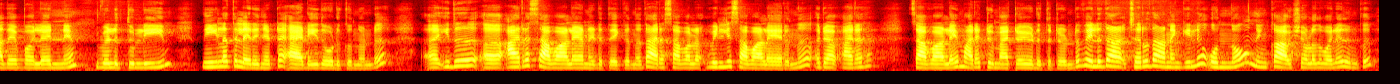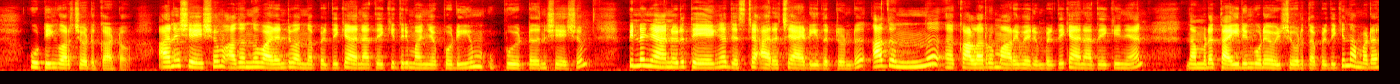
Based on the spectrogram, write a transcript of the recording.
അതേപോലെ തന്നെ വെളുത്തുള്ളിയും നീളത്തിലരിഞ്ഞിട്ട് ആഡ് ചെയ്ത് കൊടുക്കുന്നുണ്ട്. ഇത് അര സവാളയാണ് എടുത്തേക്കുന്നത്. അര സവാള വലിയ സവാളയായിരുന്നു. ഒരു അര സവാളയും അര ടൊമാറ്റോയും എടുത്തിട്ടുണ്ട്. വലുതാ ചെറുതാണെങ്കിൽ ഒന്നോ നിങ്ങൾക്ക് ആവശ്യമുള്ളതുപോലെ നിങ്ങൾക്ക് കൂട്ടിയും കുറച്ചും എടുക്കാം കേട്ടോ. അതിനുശേഷം അതൊന്ന് വഴണ്ട് വന്നപ്പോഴത്തേക്ക് അതിനകത്തേക്ക് ഇത്തിരി മഞ്ഞൾപ്പൊടിയും ഉപ്പും ഇട്ടതിന് ശേഷം പിന്നെ ഞാനൊരു തേങ്ങ ജസ്റ്റ് അരച്ച് ആഡ് ചെയ്തിട്ടുണ്ട്. അതൊന്ന് കളറ് മാറി വരുമ്പോഴത്തേക്ക് അതിനകത്തേക്ക് ഞാൻ നമ്മുടെ തൈരും കൂടെ ഒഴിച്ചു കൊടുത്തപ്പോഴത്തേക്ക് നമ്മുടെ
